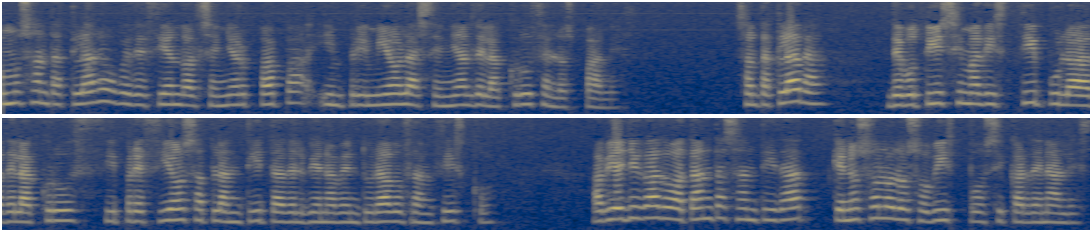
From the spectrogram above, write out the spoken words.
Cómo Santa Clara, obedeciendo al señor Papa, imprimió la señal de la cruz en los panes. Santa Clara, devotísima discípula de la cruz y preciosa plantita del bienaventurado Francisco, había llegado a tanta santidad que no sólo los obispos y cardenales,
